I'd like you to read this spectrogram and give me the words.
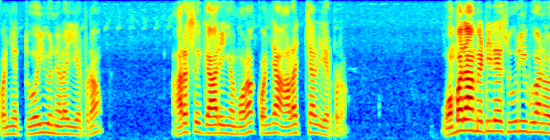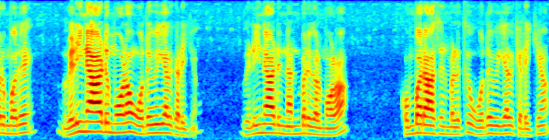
கொஞ்சம் தொய்வு நிலை ஏற்படும். அரசு காரியங்கள் மூலம் கொஞ்சம் அலைச்சல் ஏற்படும். ஒன்பதாம் எட்டிலே சூரிய பகவான் வரும்போது வெளிநாடு மூலம் உதவிகள் கிடைக்கும். வெளிநாடு நண்பர்கள் மூலம் கும்பராசின்களுக்கு உதவிகள் கிடைக்கும்.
